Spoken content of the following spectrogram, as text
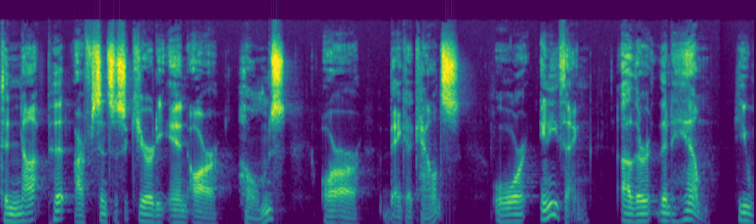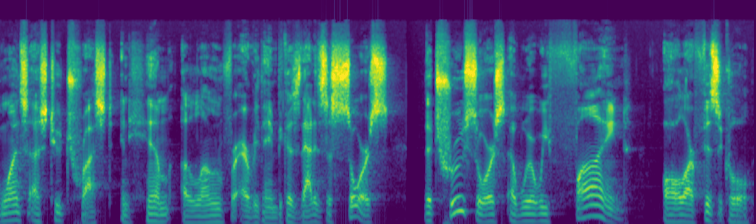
to not put our sense of security in our homes or our bank accounts or anything other than Him. He wants us to trust in Him alone for everything because that is the source, the true source of where we find all our physical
